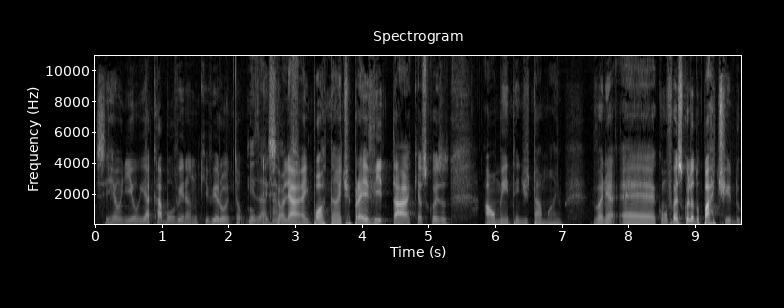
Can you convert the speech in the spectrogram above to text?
se reuniu e acabou virando o que virou. Então, Exatamente. esse olhar é importante para evitar que as coisas aumentem de tamanho. Vânia, é, como foi a escolha do partido?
